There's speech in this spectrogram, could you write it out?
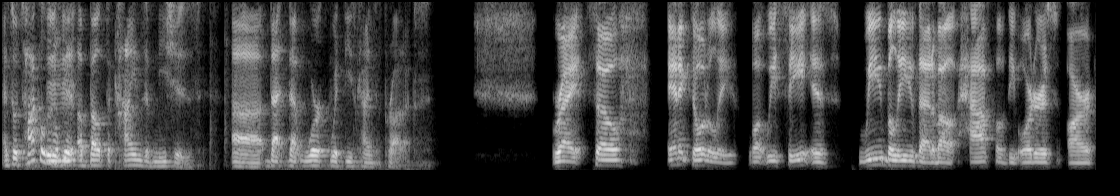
and so talk a little mm-hmm. bit about the kinds of niches uh, that that work with these kinds of products right. So anecdotally what we see is we believe that about half of the orders are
